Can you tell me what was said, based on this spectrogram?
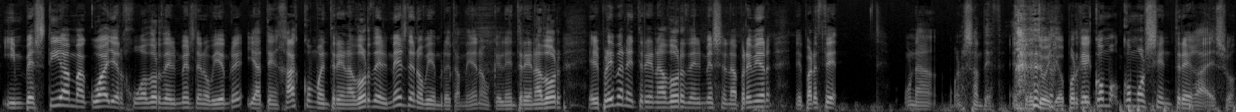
investía a Maguire, jugador del mes de noviembre, y a Ten Hag como entrenador del mes de noviembre también, aunque el entrenador, el primer entrenador del mes en la Premier, me parece una, una sandez entre tú y yo. Porque ¿cómo, ¿cómo se entrega eso?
